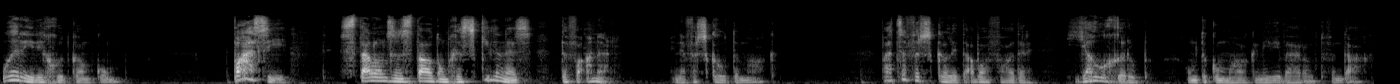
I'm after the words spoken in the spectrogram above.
oor hierdie goed kan kom. Passie stel ons in staat om geskiedenis te verander en 'n verskil te maak. Wat 'n verskil het Abba Vader jou geroep om te kom maak in hierdie wêreld vandag?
